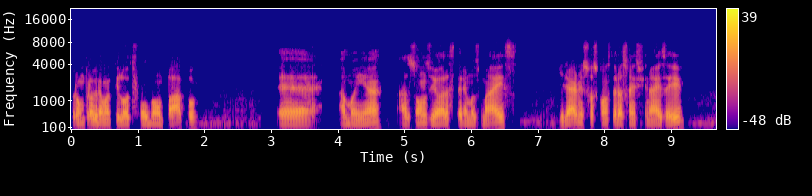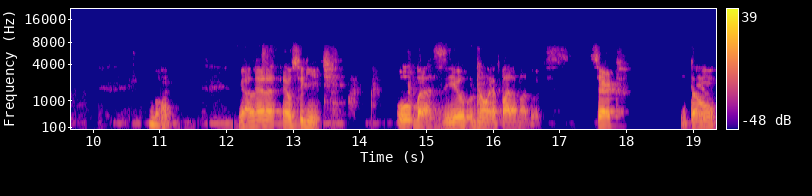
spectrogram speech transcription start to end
para um programa piloto foi um bom papo. É, amanhã, às 11 horas, teremos mais. Guilherme, suas considerações finais aí? Bom, Galera, é o seguinte: o Brasil não é para amadores, certo? Então,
